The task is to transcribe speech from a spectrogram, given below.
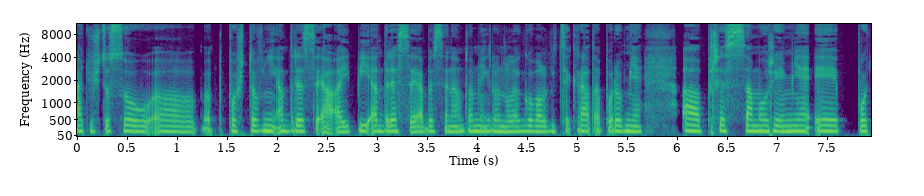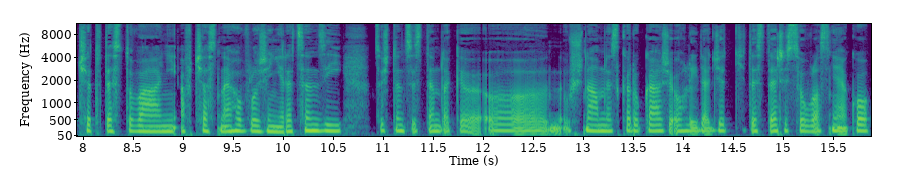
ať už to jsou uh, poštovní adresy a IP adresy, aby se nám tam někdo nelegoval vícekrát a podobně, uh, přes samozřejmě i počet testování a včasného vložení recenzí, což ten systém také uh, už nám dneska dokáže ohlídat, že ti testeři jsou vlastně jako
